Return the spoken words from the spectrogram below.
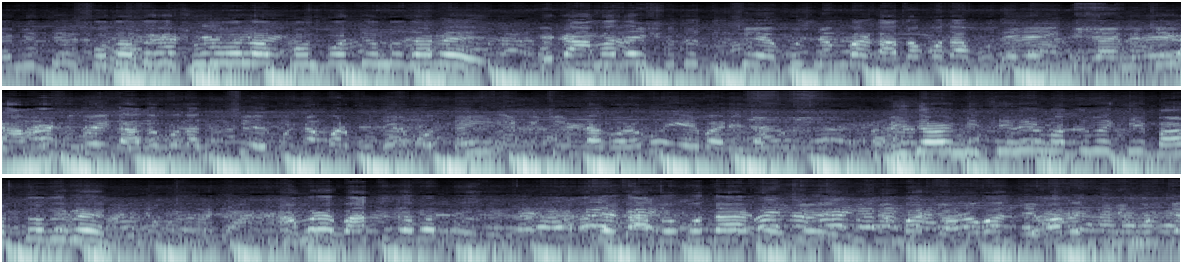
এই মিছিল কোথা থেকে শুরু হলো? কোন পর্যন্ত যাবে? এটা আমাদের শুধু দুশো একুশ নম্বর গাদপোতা বুধের এই বিজয় মিছিল। আমরা শুধু এই গাদপোতা দুশো একুশ নম্বর বুধের মধ্যেই এই মিছিলটা করব এর বাইরে যাব বিজয় মিছিলের মাধ্যমে কি বার্তা দেবেন? আমরা বার্তা দেবো আমাদের গাদপোতার দুশো একুশ নম্বর জনগণ যেভাবে তৃণমূলকে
